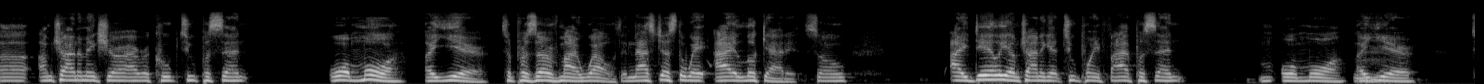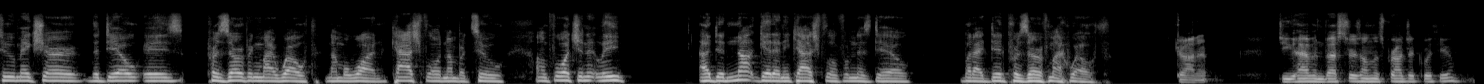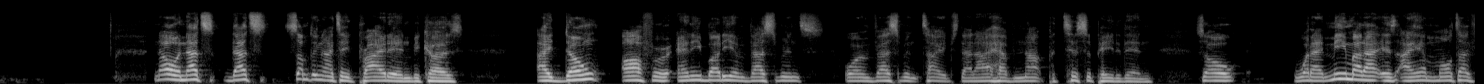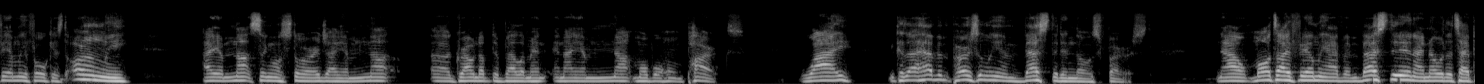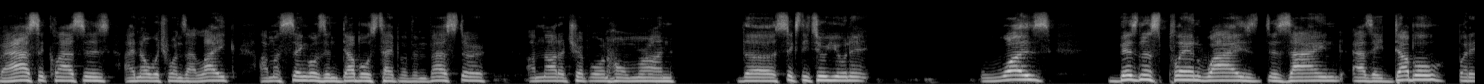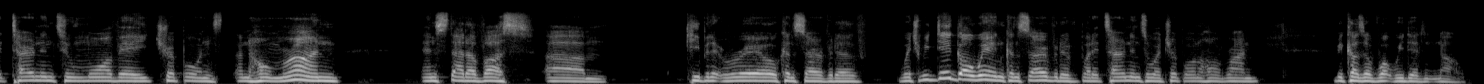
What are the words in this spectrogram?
uh, I'm trying to make sure I recoup 2% or more a year to preserve my wealth. And that's just the way I look at it. So ideally, I'm trying to get 2.5% or more a mm-hmm. year to make sure the deal is preserving my wealth, number one, cash flow, number two. Unfortunately, I did not get any cash flow from this deal, but I did preserve my wealth. Got it. Do you have investors on this project with you? No, and that's that's something I take pride in because I don't offer anybody investments or investment types that I have not participated in. So what I mean by that is I am multifamily focused only. I am not single storage. I am not uh, ground up development, and I am not mobile home parks. Why? Because I haven't personally invested in those first. Now, multifamily, I've invested in. I know the type of asset classes. I know which ones I like. I'm a singles and doubles type of investor. I'm not a triple and home run. The 62 unit was business plan wise designed as a double, but it turned into more of a triple and, and home run instead of us um, keeping it real conservative, which we did go in conservative, but it turned into a triple and a home run because of what we didn't know.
